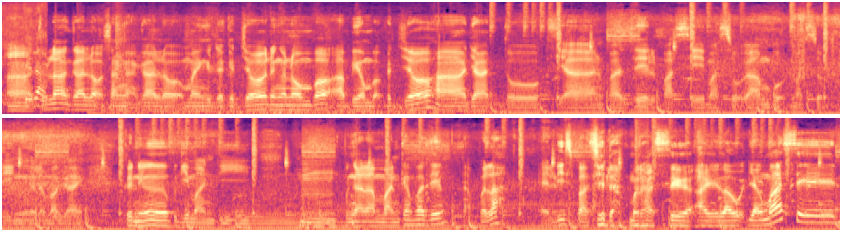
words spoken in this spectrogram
Ah, Ha, itulah galak sangat galak. Main kerja-kerja dengan ombak habis ombak kerja ha jatuh. Sian Fazil pasir masuk rambut masuk telinga dan bagai. Kena pergi mandi. Hmm pengalaman kan Fazil? Tak apalah. At least Fazil dah merasa air laut yang masin.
